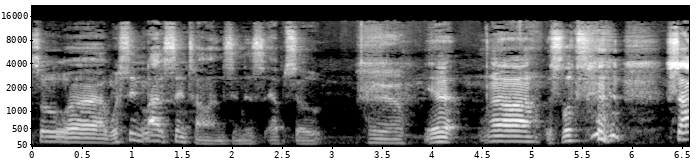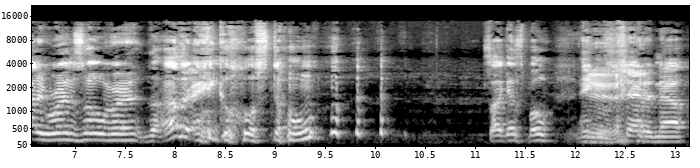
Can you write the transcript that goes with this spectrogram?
So uh, we're seeing a lot of sentons in this episode. Yeah. Yeah. Uh, this looks. Shotzi runs over the other ankle of Stone. so I guess both ankles Yeah. are shattered now.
